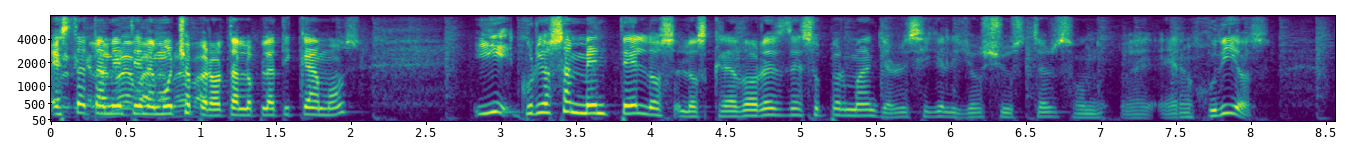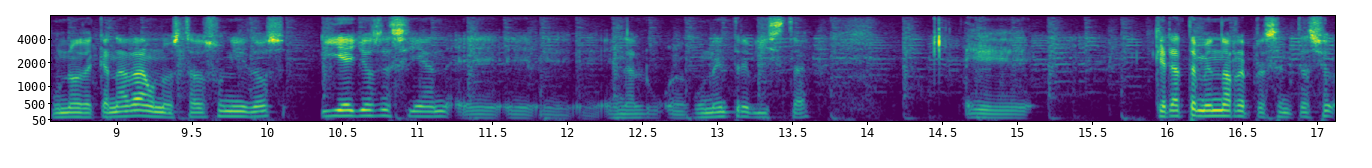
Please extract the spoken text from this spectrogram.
esta también nueva, tiene mucho, nueva. pero ahorita lo platicamos. Y curiosamente los, los creadores de Superman, Jerry Siegel y Joe Schuster, son, eh, eran judíos. Uno de Canadá, uno de Estados Unidos. Y ellos decían eh, eh, eh, en algu- alguna entrevista eh, que era también una representación,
